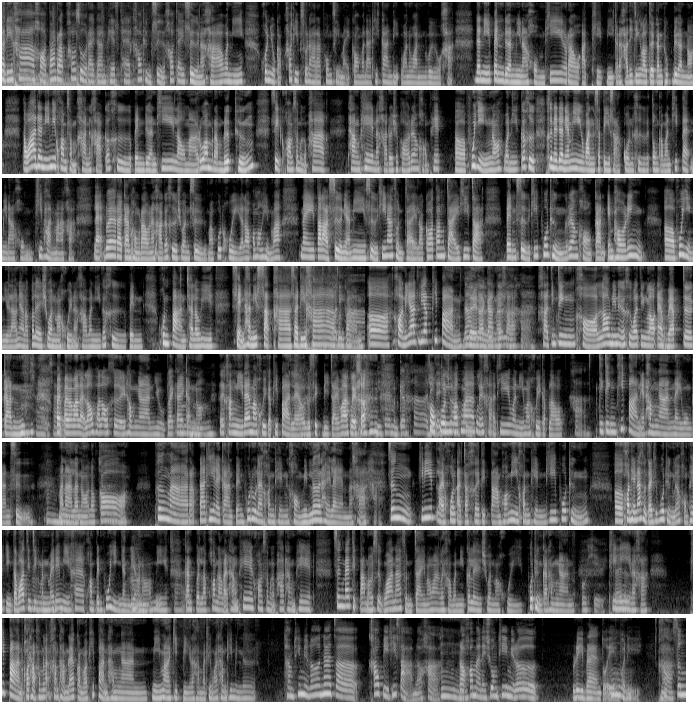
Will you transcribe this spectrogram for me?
สวัสดีค่ะ ขอต้อนรับเข้าสู่รายการเพจแคสเข้าถึงสื่อเข้าใจสื่อนะคะ วันนี้คุณอยู่กับข้าวทิพย์สุดารัตน์พรมศรีใหม่กองบรรณาธิการดิวันวันเวิลค่ะ เดือนนี้เป็นเดือนมีนาคมที่เราอัดเทปนี้กันนะคะ จริงๆ เราเจอกันทุกเดือนเนาะ แต่ว่าเดือนนี้มีความสำคัญค่ะ ก็คือเป็นเดือนที่เรามาร่วมรำลึกถึงสิทธิความเสมอภาคทางเพศนะคะ โดยเฉพาะเรื่องของเพศ ผู้หญิงเนาะวันนี้ก็คือคือในเดือนนี้มีวันสตรีสากลคือตรงกับวันที่ 8 มีนาคมที่ผ่านมาค่ะ และด้วยรายการของเรานะคะ ก็คือชวนสื่อมาพูดคุย แล้วเราก็มองเห็นว่าในตลาดสื่อเนี่ยมีสื่อที่น่าสนใจ แล้วก็ตั้งใจที่จะเป็นสื่อที่พูดถึงเรื่องของการ empowering ผู้หญิงอยู่แล้วเนี่ยเราก็เลยชวนมาคุยนะคะ วันนี้ก็คือเป็นคุณป่านชลวี เสนธนิสศักดิ์ค่ะสวัสดีค่ะ สวัสดีค่ะคุณป่าน เอ่อขออนุญาตเรียกพี่ป่านได้เลยละกันได้นะคะเลยค่ะค่ะ จริง ๆ ขอเล่านิดนึงก็คือว่าจริงเราแอบแวบเจอกันใช่ใช่ไปไปๆมาๆหลายรอบเพราะเราเคยทำงานอยู่ใกล้ๆกันเนาะอืมแต่ครั้งนี้ได้มาคุยกับพี่ป่านแล้วค่ะรู้สึกดีใจมากเลยค่ะ ดีใจเหมือนกันค่ะ ขอบคุณดีใจที่ชวนมากๆคุเลยค่ะ ที่วันนี้มาคุยกับเราค่ะ จริง ๆ พี่ป่านเนี่ยทำงานในวงการสื่อออืมานานแล้วเนาะแล้วก็ เพิ่งมารับหน้าที่ในการเป็นผู้ดูแลคอนเทนต์ของ Miller Thailand นะคะใช่ค่ะซึ่งที่นี่หลายคนอาจจะเคยติดตาม เพราะมีคอนเทนต์ที่พูดถึงเอ่อ content น่าสนใจที่พูดถึงเรื่องของเพศหญิง แต่ว่าจริง ๆ มันไม่ได้มีแค่ความเป็นผู้หญิงอย่างเดียวเนาะมีใช่การเปิดรับความหลากหลายทางเพศ ความเสมอภาคทางเพศ ซึ่งได้ติดตามเรารู้สึกว่าน่าสนใจมากๆเลยค่ะ วันนี้ก็เลยชวนมาคุย พูดถึงการทำงานโอเคที่ได้นี่เลยนะคะ พี่ป่านขอถามคำแรกคำถามแรกก่อนว่าพี่ป่านทำงานนี้มากี่ปีแล้วคะหมายถึงว่าทำที่ Mirror ทำที่ Mirror น่าจะเข้าปีที่สามแล้วค่ะอืมเราเข้ามาในช่วงที่ Mirrorรีแบรนด์ตัวเองอืมพอดีค่ะเนอซึ่ง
